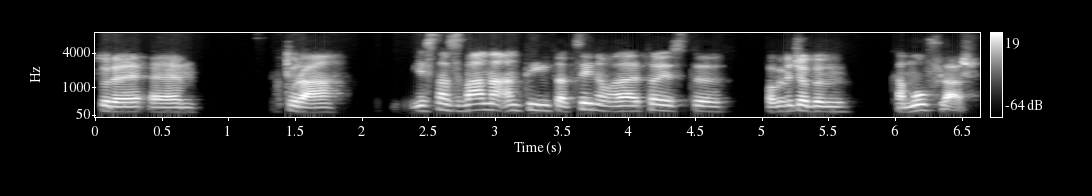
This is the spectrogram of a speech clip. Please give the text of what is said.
który, e, która jest nazwana antyinflacyjną, ale to jest, powiedziałbym, kamuflaż,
